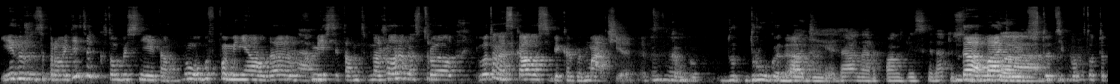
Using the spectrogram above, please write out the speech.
Ей нужен сопроводитель, кто бы с ней там, ну, обувь поменял, да, yeah. вместе там тренажеры настроил. И вот она искала себе как бы матчи, mm-hmm. как бы друга, да. Бади, да, наверное, по-английски, да? То есть да, друга... бади, что типа кто-то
